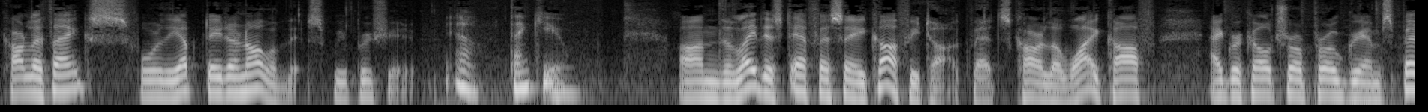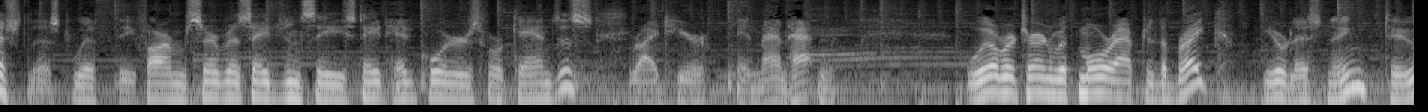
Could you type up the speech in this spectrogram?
Carla, thanks for the update on all of this. We appreciate it. Yeah, thank you on the latest FSA Coffee Talk. That's Carla Wikoff, Agricultural Program Specialist with the Farm Service Agency State Headquarters for Kansas, right here in Manhattan. We'll return with more after the break. You're listening to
